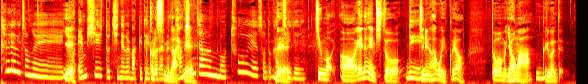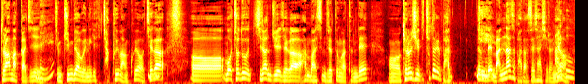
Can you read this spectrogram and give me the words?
텔레비전에 예. 또 MC 또 진행을 맡게 될 그렇습니다. 거라는 강심장 뭐 투에서도 같이 네. 지금 뭐, 어, 예능 MC도 네. 진행하고 있고요. 또 뭐 영화, 그리고 드라마까지 음. 네. 지금 준비하고 있는 게 작품이 많고요. 제가, 어, 뭐 저도 지난 주에 제가 한 말씀 드렸던 것 같은데, 어, 결혼식에도 초대를 받는데 예. 만나서 받았어요, 사실은요. 아이고.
